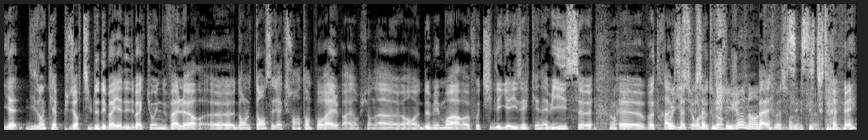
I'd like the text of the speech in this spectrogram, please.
il y a, disons qu'il y a plusieurs types de débats. Il y a des débats qui ont une valeur euh, dans le temps, c'est-à-dire qui sont intemporels. Par exemple, il y en a euh, de mémoire, euh, faut-il légaliser le cannabis euh, Votre avis oui, ça, sur ça touche les jeunes, hein, Bah, de toute façon. c'est tout à fait.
